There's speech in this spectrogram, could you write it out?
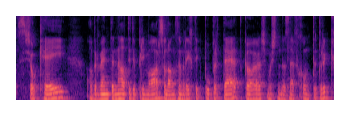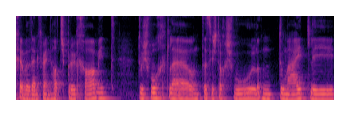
es ist okay. Aber wenn du dann halt in der Primar so langsam Richtung Pubertät gehst, musst du das einfach unterdrücken, weil dann fangen halt Sprüche an mit «Du schwuchteln» und «Das ist doch schwul» und «Du Mädchen».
